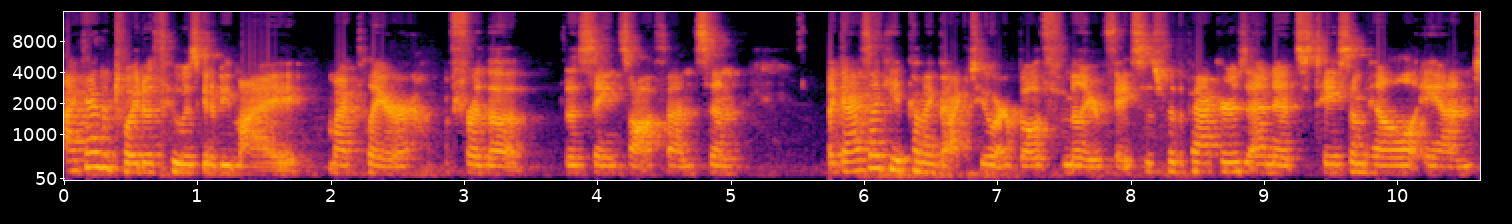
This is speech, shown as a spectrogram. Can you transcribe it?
I kind of toyed with who was going to be my my player for the the Saints offense and the guys I keep coming back to are both familiar faces for the Packers, and it's Taysom Hill and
